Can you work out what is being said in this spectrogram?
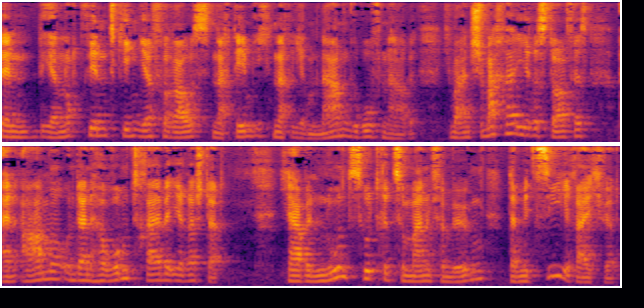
denn der Nordwind ging ihr voraus, nachdem ich nach ihrem Namen gerufen habe. Ich war ein Schwacher ihres Dorfes, ein Armer und ein Herumtreiber ihrer Stadt. Ich habe nun Zutritt zu meinem Vermögen, damit sie reich wird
